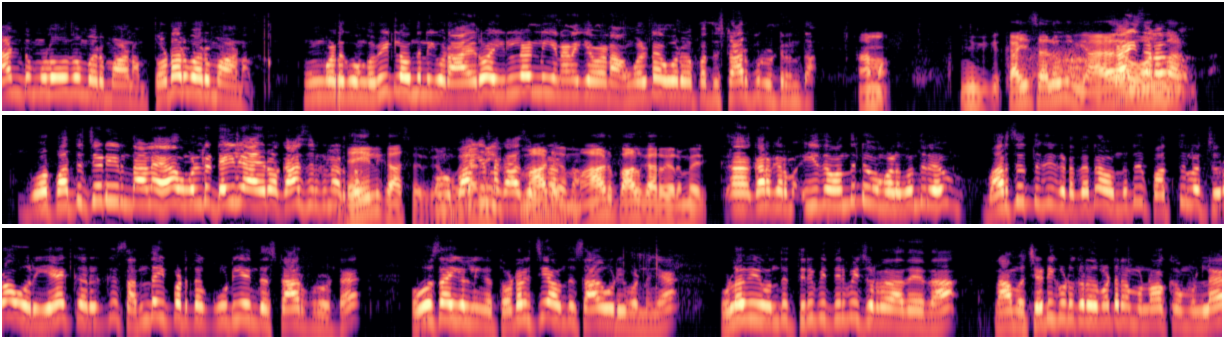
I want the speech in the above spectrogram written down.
ஆண்டு முழுவதும் வருமானம் தொடர் வருமானம். உங்களுக்கு உங்க வீட்ல வந்து இன்னைக்கு ஒரு ஆயிரம் ரூபாய் இல்லைன்னு நீங்க நினைக்க வேணாம். உங்கள்ட்ட ஒரு பத்து ஸ்டார் ஃப்ரூட் இருந்தா. ஆமாம் நீங்கள் கை செலவுக்கு அழகாக ஒரு பத்து செடி இருந்தாலே உங்கள்ட்ட டெய்லி ஆயிரம் ரூபாய் காசு இருக்குன்னு டெய்லி காசு இருக்கு. pocketல காசு மாடு மாடு பால் கறக்கிற மாதிரி. கறக்கிற மா- இதை வந்துட்டு உங்களுக்கு வந்துட்டு வருஷத்துக்கு கிட்டத்தட்ட வந்துட்டு பத்து லட்ச ரூபா ஒரு ஏக்கருக்கு சந்தைப்படுத்தக்கூடிய இந்த ஸ்டார் ஃப்ரூட்டை விவசாயிகள் நீங்கள் தொடர்ச்சியாக வந்து சாகுபடி பண்ணுங்க. உழவி வந்து திருப்பி திருப்பி சொல்கிறது அதே தான் நாம் செடி கொடுக்கறது மட்டும் நம்ம நோக்கம் இல்லை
